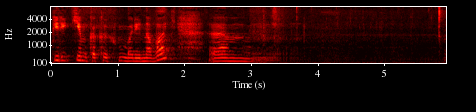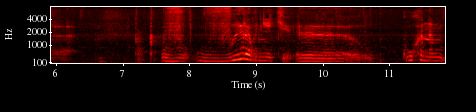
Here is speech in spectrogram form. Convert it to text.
перед тем, как их мариновать, эм, как, в, выровнять э, кухонным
